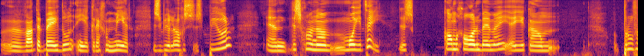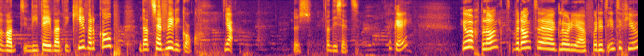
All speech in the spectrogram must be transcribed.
uh, water bij doen en je krijgt meer. Het is biologisch, het is puur. En het is gewoon een mooie thee. Dus kom gewoon bij mij en je kan proeven wat die thee wat ik hier verkoop, dat serveer ik ook. Ja. Dus dat is het. Oké. Okay. Heel erg bedankt, bedankt uh, Gloria voor dit interview.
